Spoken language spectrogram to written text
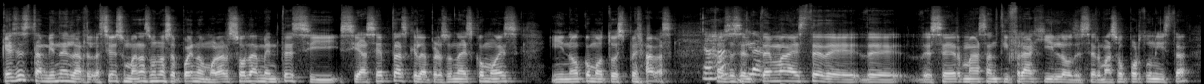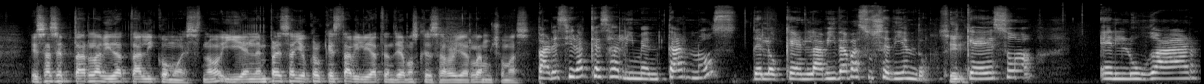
Que ese es también en las relaciones humanas, uno se puede enamorar solamente si, si aceptas que la persona es como es y no como tú esperabas. Entonces el tema este de, de, ser más antifrágil o de ser más oportunista es aceptar la vida tal y como es, ¿no? Y en la empresa yo creo que esta habilidad tendríamos que desarrollarla mucho más. Pareciera que es alimentarnos de lo que en la vida va sucediendo y que eso en lugar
